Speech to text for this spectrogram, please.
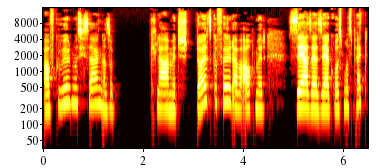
aufgewühlt, muss ich sagen. Also klar mit Stolz gefüllt, aber auch mit sehr, sehr, sehr großem Respekt.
